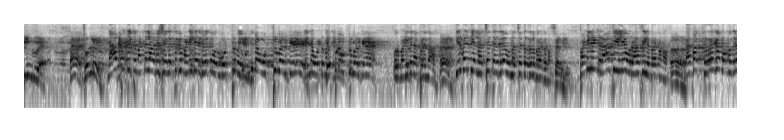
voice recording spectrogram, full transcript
வீங்குவேன் சொல்லு. நாற்பத்தி எட்டு மண்டலாபிஷேகத்துக்கு மனிதர்களுக்கு ஒரு ஒற்றுமை உண்டு. என்ன ஒற்றுமை இருக்கு? என்ன ஒற்றுமை எப்படி? ஒற்றுமை இருக்கு? ஒரு மனிதனா பிறந்தா. இருபத்தி ஏழு நட்சத்திரத்துல ஒரு நட்சத்திரத்துல பிறக்கணும். சரி. பன்னிரெண்டு ராசியிலே ஒரு ராசியில பிறக்கணும். நவ கிரகம் ஒன்பதுல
